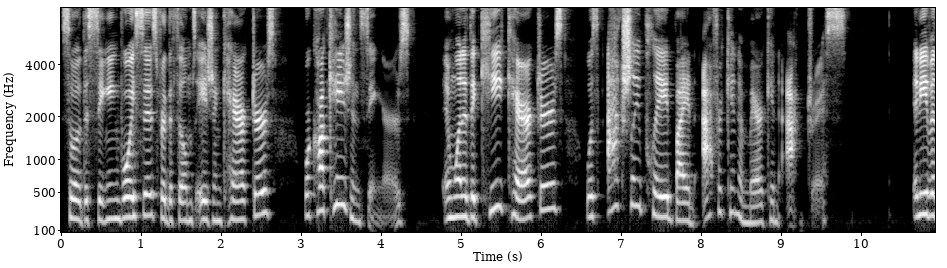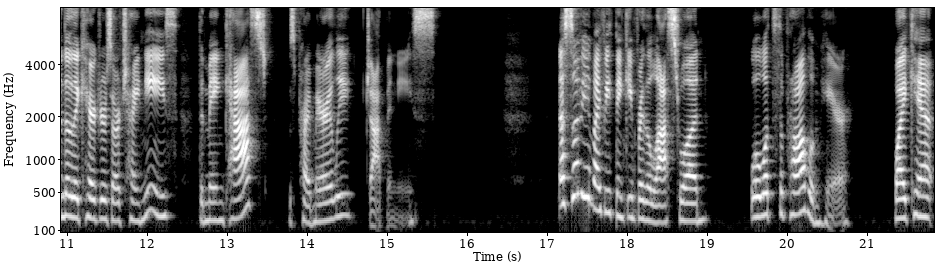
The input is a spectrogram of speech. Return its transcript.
Some of the singing voices for the film's Asian characters were Caucasian singers, and one of the key characters was actually played by an African American actress. And even though the characters are Chinese, the main cast was primarily Japanese. Now, some of you might be thinking for the last one, well, what's the problem here? Why can't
